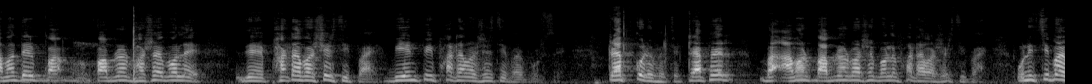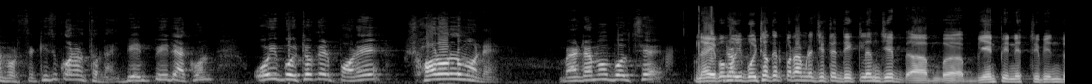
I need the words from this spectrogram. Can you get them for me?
আমাদের পাবনার ভাষায় বলে যে ফাটাবাসের চিপায় বিএনপি ফাটাবাসের চিপায় পড়ছে। ট্র্যাপ করে ফেলছে। ট্র্যাপের বা আমার পাবনার ভাষায় বলে ফাটাবাসের চিপায় উনি চিপায় পড়ছে। কিছু করার তো নাই। বিএনপির এখন ওই বৈঠকের পরে সরল মনে ম্যাডামও বলছে না এবং ওই বৈঠকের পর আমরা যেটা দেখলাম যে বিএনপি নেতৃবৃন্দ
